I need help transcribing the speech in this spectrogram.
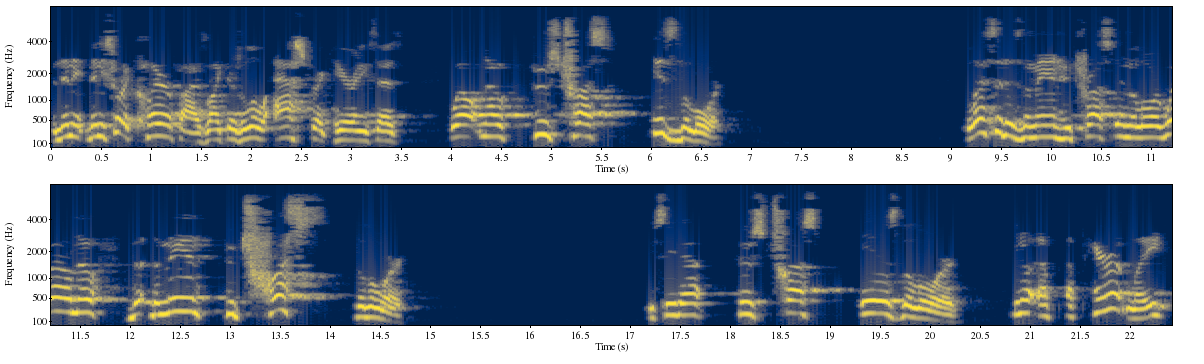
And then, it, then he sort of clarifies, like there's a little asterisk here, and he says, well, no, whose trust is the Lord? Blessed is the man who trusts in the Lord. Well, no, the, the man who trusts the Lord. You see that? Whose trust is the Lord. You know, apparently,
